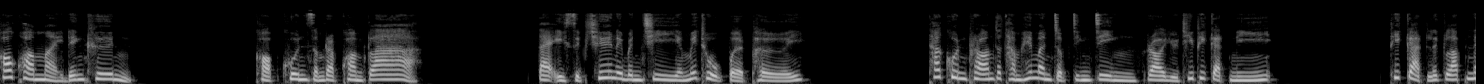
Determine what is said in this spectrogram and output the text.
ข้อความใหม่เด้งขึ้น ขอบคุณสำหรับความกล้า แต่อีกสิบชื่อในบัญชียังไม่ถูกเปิดเผย ถ้าคุณพร้อมจะทำให้มันจบจริง ๆ รออยู่ที่พิกัดนี้ พิกัดลึกลับแน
